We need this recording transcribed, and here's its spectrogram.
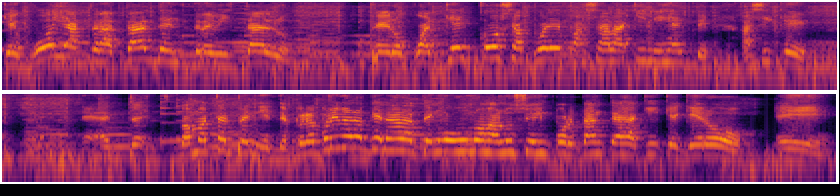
que voy a tratar de entrevistarlo, pero cualquier cosa puede pasar aquí, mi gente, así que eh, vamos a estar pendientes, pero primero que nada tengo unos anuncios importantes aquí que quiero eh,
